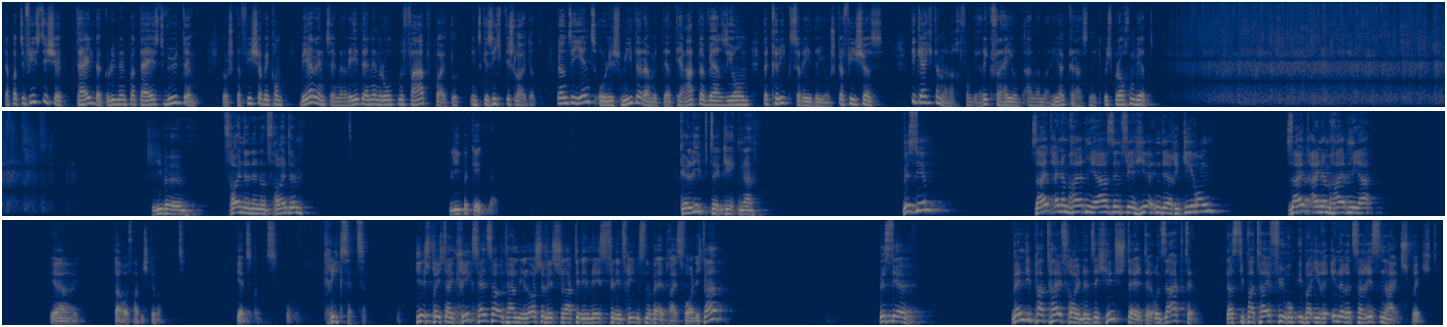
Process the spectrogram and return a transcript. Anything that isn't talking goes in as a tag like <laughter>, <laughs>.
Der pazifistische Teil der Grünen Partei ist wütend. Joschka Fischer bekommt während seiner Rede einen roten Farbbeutel ins Gesicht geschleudert. Hören Sie Jens Ole Schmiederer mit der Theaterversion der Kriegsrede Joschka Fischers, die gleich danach von Erik Frey und Anna-Maria Krasnick besprochen wird. Liebe Freundinnen und Freunde, liebe Gegner. Geliebte Gegner. Wisst ihr, seit einem halben Jahr sind wir hier in der Regierung. Seit einem halben Jahr. Ja, darauf habe ich gewartet. Jetzt kommt's. Kriegssetzer. Hier spricht ein Kriegshetzer und Herrn Milosevic schlagt ihr demnächst für den Friedensnobelpreis vor, nicht wahr? Wisst ihr, wenn die Parteifreundin sich hinstellte und sagte, dass die Parteiführung über ihre innere Zerrissenheit spricht.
